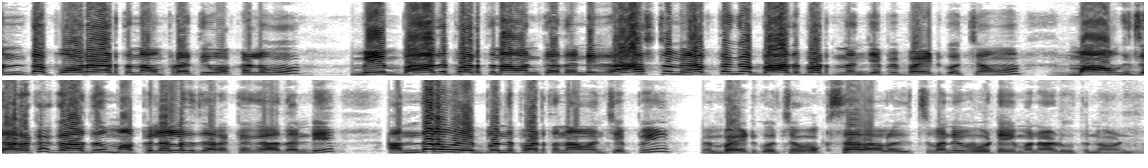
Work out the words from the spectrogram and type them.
అంత పోరాడుతున్నాము ప్రతి ఒక్కళ్ళము. మేము బాధపడుతున్నాం అని కదండి రాష్ట్రం వ్యాప్తంగా బాధపడుతుందని చెప్పి బయటకు వచ్చాము. మాకు జరక కాదు మా పిల్లలకు జరక కాదండి. అందరం ఇబ్బంది పడుతున్నామని చెప్పి మేము బయటకు వచ్చాము. ఒకసారి ఆలోచించమని ఓటేయమని అడుగుతున్నామండి.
